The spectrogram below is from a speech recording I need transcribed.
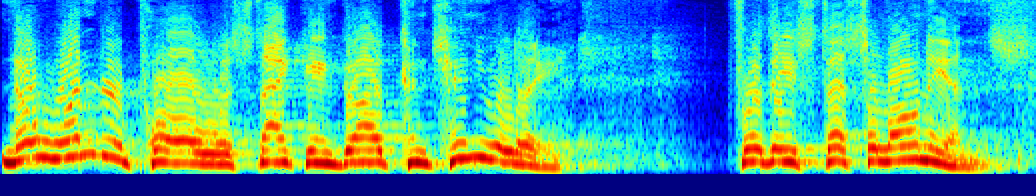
No wonder Paul was thanking God continually for these Thessalonians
